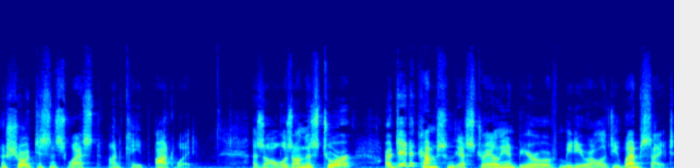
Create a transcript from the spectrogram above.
a short distance west on Cape Otway. As always on this tour, our data comes from the Australian Bureau of Meteorology website.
